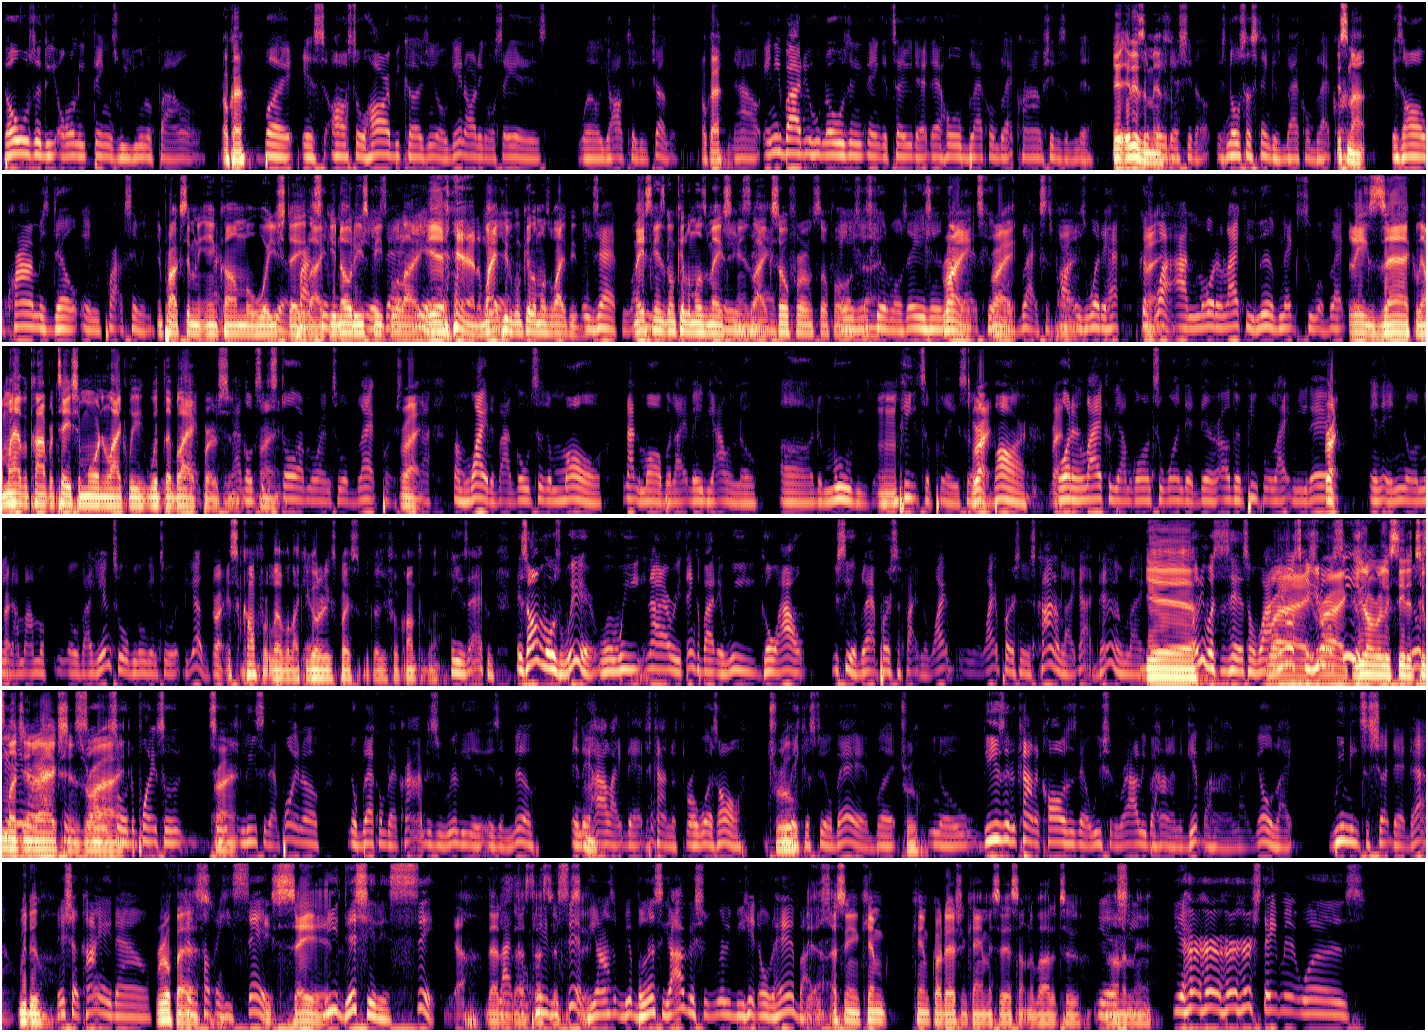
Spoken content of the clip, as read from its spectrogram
those are the only things we unify on. Okay. But it's also hard because you know again all they're gonna say is, well y'all kill each other. Okay. Now anybody who knows anything can tell you that that whole black on black crime shit is a myth. It, it is a They made myth. that shit up. There's no such thing as black on black crime. It's not. It's all crime is dealt in proximity. in proximity income or where you Yeah, stay. Like you know these people. that- Like yeah. yeah, the white Yeah. people gonna kill the most white people. Exactly. White Mexicans gonna kill the most Mexicans. Like so forth and so forth. Asians right? kill the most Asians. Right, Blacks kill the right, most blacks. It's part right. is what it ha- because Right. why I more than likely live next to a black person. Exactly. I'm gonna have a confrontation more than likely with the black person. If I go to the store, I'm gonna run into a black person. Right. If, I, if I'm white, if I go to the mall, not the mall, but like maybe I don't know, uh, the movies or pizza place or Mm-hmm. Right. bar, Right. more than likely I'm going to one that there are other people like me there. Right. And, and you know what I mean? Right. I'm, I'm a, you know, if I get into it, we're gonna get into it together. Right. It's a comfort level. Like you go to these places because you feel comfortable. Exactly. It's almost weird when we not really think about it. If we go out, you see a black person fighting a white, you know, white person. It's kind of like, god damn, like Yeah. Well, he must have had some wild, Right. you know, because you don't right. see 'Cause it. You don't really see the You too see much the interactions. So, right. So the point, so so Right. it leads to that point of you know, black on black crime. This is really is, is a myth, and they hmm. highlight that to kind of throw us off. True. and make us feel bad. But True. you know, these are the kind of causes that we should rally behind and get behind. Like, yo, like we need to shut that down. we do. They shut Kanye down Real fast because of something he said. He said. He this shit is sick, yeah. That is like that's, completely that's sick. sick. Beyonce, Balenciaga should really be hit over the head by Yeah. this I seen Kim Kim Kardashian came and said something about it too. You Yeah, know what she, I mean? Yeah. Her her her her statement was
